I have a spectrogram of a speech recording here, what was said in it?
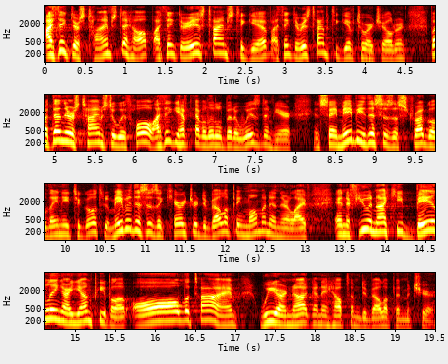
I think there's times to help. I think there is times to give. I think there is times to give to our children. But then there's times to withhold. I think you have to have a little bit of wisdom here and say, maybe this is a struggle they need to go through. Maybe this is a character developing moment in their life. And if you and I keep bailing our young people out all the time, we are not going to help them develop and mature.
